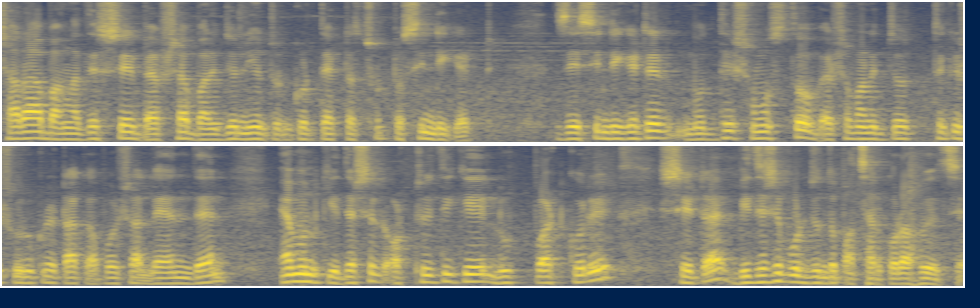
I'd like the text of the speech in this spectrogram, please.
সারা বাংলাদেশের ব্যবসা বাণিজ্য নিয়ন্ত্রণ করতে একটা ছোট্ট সিন্ডিকেট যে সিন্ডিকেটের মধ্যে সমস্ত ব্যবসা বাণিজ্য থেকে শুরু করে টাকা পয়সা, লেনদেন, এমনকি দেশের অর্থনীতিকে লুটপাট করে সেটা বিদেশে পর্যন্ত পাচার করা হয়েছে।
